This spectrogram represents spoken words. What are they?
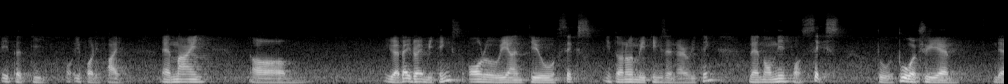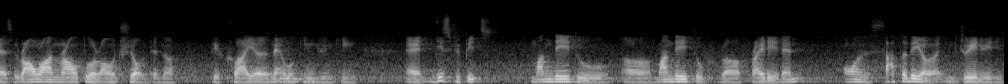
8.30 or 8.45 at 9 um, you have back meetings all the way until 6 internal meetings and everything then normally for 6 to 2 or 3 am there's round 1 round 2 round 3 of dinner with clients networking drinking. And this repeats Monday to uh, Monday to uh, Friday. Then on Saturday you're like drained already.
